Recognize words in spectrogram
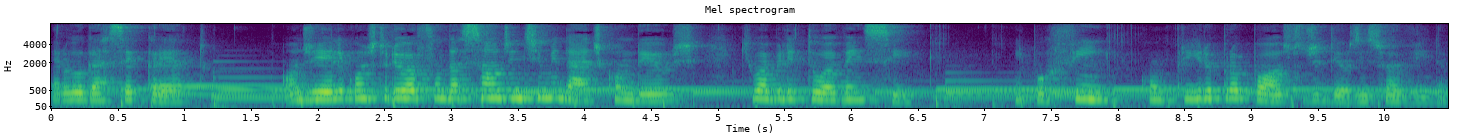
era o lugar secreto, onde ele construiu a fundação de intimidade com Deus que o habilitou a vencer e, por fim, cumprir o propósito de Deus em sua vida.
